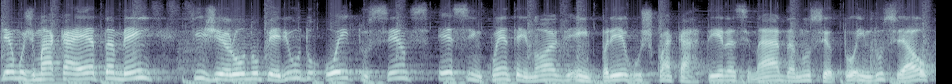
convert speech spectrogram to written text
Temos Macaé também, que gerou no período 859 empregos com a carteira assinada no setor industrial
